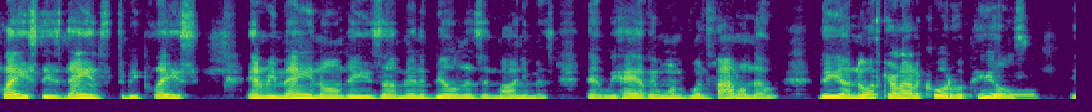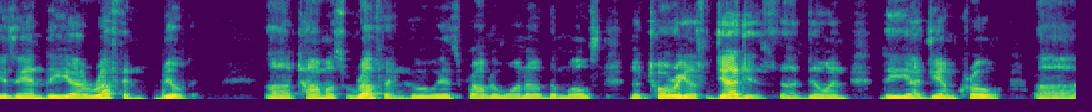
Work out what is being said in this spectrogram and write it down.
placed, these names to be placed and remain on these uh, many buildings and monuments that we have. And one, one final note the uh, North Carolina Court of Appeals is in the uh, Ruffin building. Uh, Thomas Ruffin, who is probably one of the most notorious judges uh, during the uh, Jim Crow uh,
